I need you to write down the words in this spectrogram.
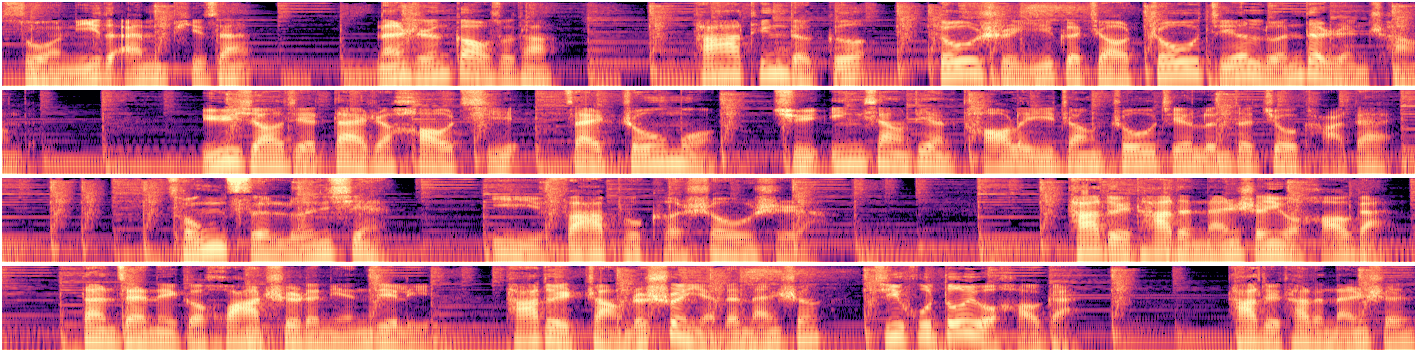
索尼的 MP3。男神告诉她，他听的歌。都是一个叫周杰伦的人唱的。于小姐带着好奇，在周末去音像店淘了一张周杰伦的旧卡带，从此沦陷，一发不可收拾啊！她对她的男神有好感，但在那个花痴的年纪里，她对长着顺眼的男生几乎都有好感。她对她的男神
